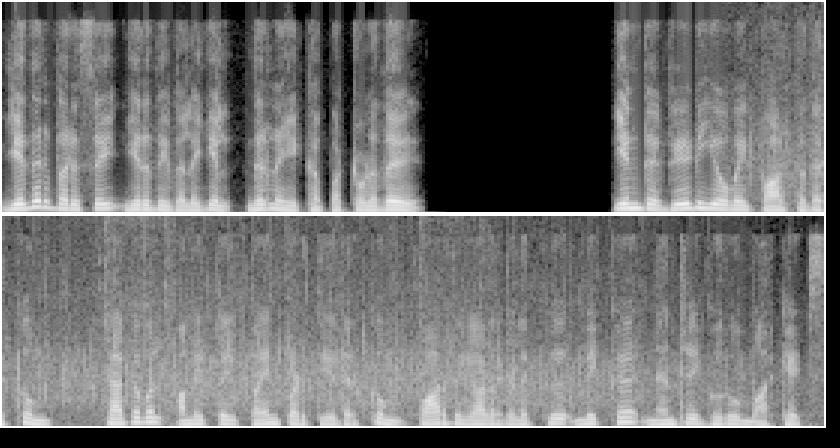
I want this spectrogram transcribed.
எதிர்வரிசை இறுதி விலையில் நிர்ணயிக்கப்பட்டுள்ளது. இந்த வீடியோவை பார்த்ததற்கும் தகவல் அமைப்பை பயன்படுத்தியதற்கும் பார்வையாளர்களுக்கு மிக்க நன்றி குரு மார்க்கெட்ஸ்.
